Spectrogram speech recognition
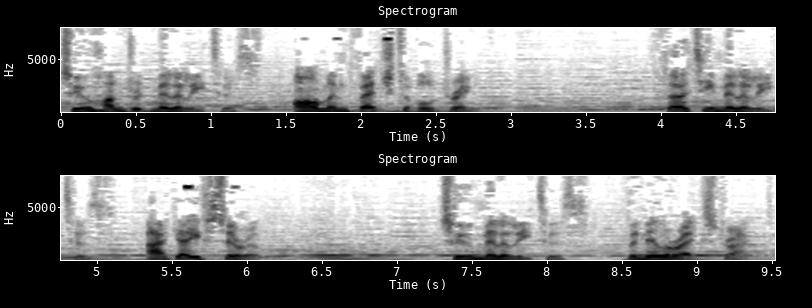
200 milliliters, almond vegetable drink. 30 milliliters, agave syrup. 2 milliliters, vanilla extract.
